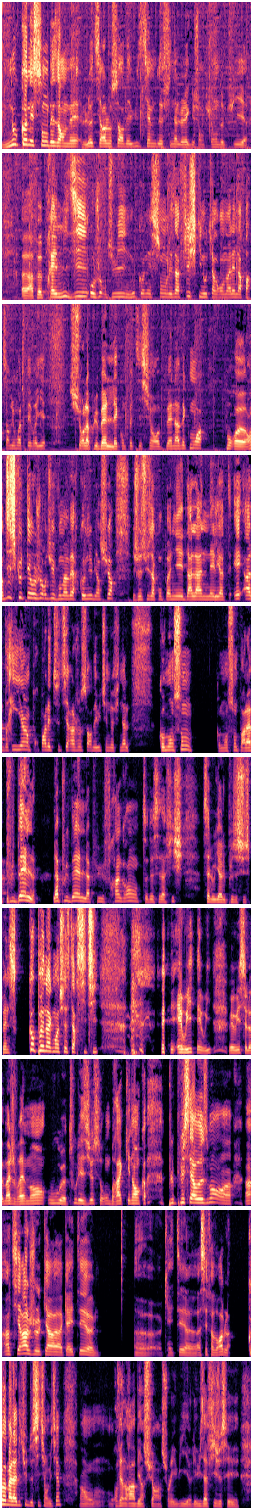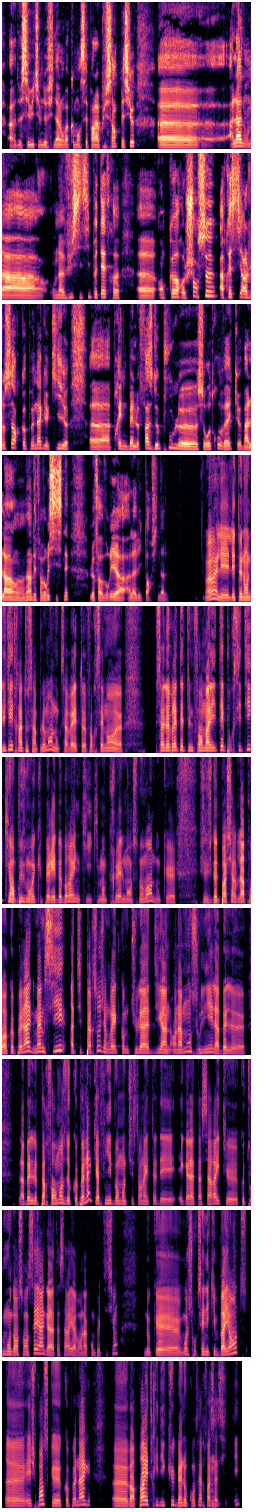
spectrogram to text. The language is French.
Nous connaissons désormais le tirage au sort des huitièmes de finale de la Ligue des Champions depuis euh, à peu près midi aujourd'hui. Nous connaissons les affiches qui nous tiendront en haleine à partir du mois de février sur la plus belle, les compétitions européennes. Avec moi pour euh, en discuter aujourd'hui, vous m'avez reconnu bien sûr. Je suis accompagné d'Alan, Elliot et Adrien pour parler de ce tirage au sort des huitièmes de finale. Commençons, commençons par la plus belle, la plus belle, la plus fringante de ces affiches celle où il y a le plus de suspense. Copenhague-Manchester City. eh oui, eh oui, eh oui, c'est le match vraiment où euh, tous les yeux seront braqués. Non, encore plus, plus sérieusement, un, un, tirage qui a, qui a été euh, euh qui a été euh, assez favorable comme à l'habitude de City en huitième. On, on reviendra bien sûr hein, sur les huit les huit affiches de ces de ces huitièmes de finale. On va commencer par la plus simple, messieurs. Euh, Alan, on a on a vu City peut-être euh, encore chanceux après ce tirage au sort. Copenhague qui euh, après une belle phase de poule euh, se retrouve avec bah, l'un des favoris, si ce n'est le favori à, la victoire finale. Ouais, les, les, tenants du titre, hein, tout simplement. Donc ça va être forcément ça devrait être une formalité pour City qui en plus vont récupérer De Bruyne qui, qui manque cruellement en ce moment. Donc euh, je ne donne pas cher de la peau à Copenhague, même si à titre perso, j'aimerais, comme tu l'as dit en, amont, souligner la belle, euh, la belle performance de Copenhague qui a fini devant Manchester United et, Galatasaray que, que, tout le monde encensait, hein, Galatasaray avant la compétition. Donc euh, moi je trouve que c'est une équipe vaillante et je pense que Copenhague va pas être ridicule, bien au contraire face à mmh. City.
